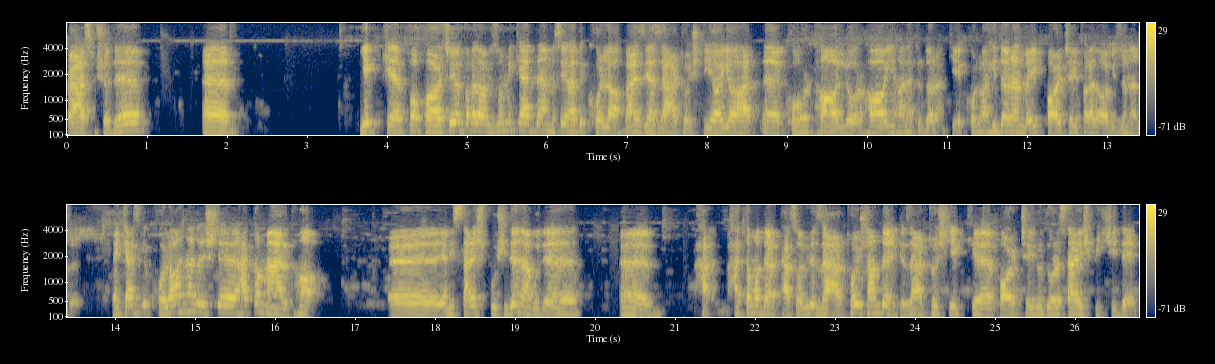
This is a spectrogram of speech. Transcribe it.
رسم شده یک پارچه فقط آویزون می‌کردن مثل حالت کلاه. بعضی از زرتشتی ها یا کردها لورها این حالت رو دارن که یک کلاهی دارن و یک پارچه فقط آویزون نداره یعنی کسی که کلاه نداشته حتی مردها. یعنی سرش پوشیده نبوده. حتی ما در تصاویر زرتشت هم داریم که زرتشت یک پارچه رو دور سرش پیچیده.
